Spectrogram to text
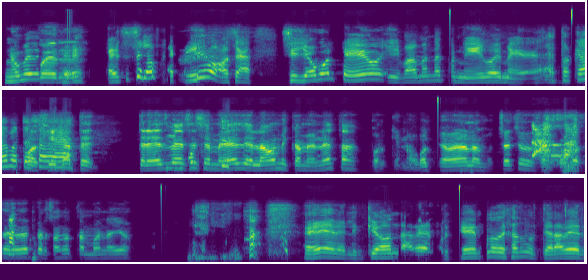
no me Pues, eh, ese es el objetivo. O sea, si yo volteo y va a mandar conmigo y me, eh, ¿por qué volteas Pues a ver? fíjate, tres veces se me desvielado mi camioneta, porque no volteé a ver a las muchachas, o sea, ¿cómo seré de persona tan buena yo? Eh, Evelyn, ¿qué onda? A ver, ¿por qué no lo dejas voltear? A ver,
